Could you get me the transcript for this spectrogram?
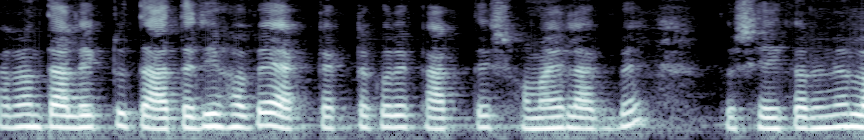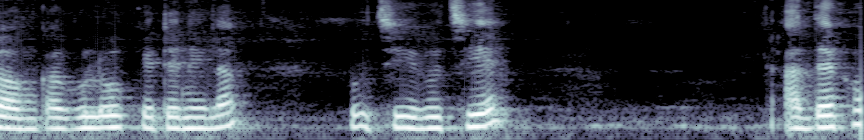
কারণ তাহলে একটু তাড়াতাড়ি হবে, একটা একটা করে কাটতে সময় লাগবে। তো সেই কারণে লঙ্কাগুলোও কেটে নিলাম কুচিয়ে কুচিয়ে। আর দেখো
